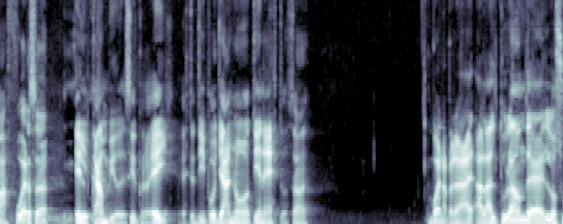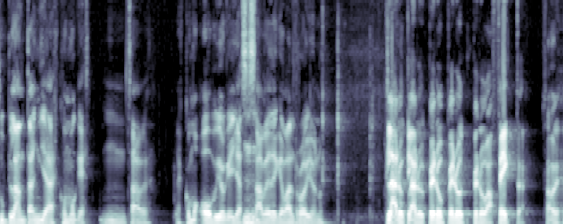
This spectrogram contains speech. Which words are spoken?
más fuerza el cambio. Decir, pero hey, este tipo ya no tiene esto, ¿sabes? Bueno, pero a, la altura donde a él lo suplantan ya es como que, mm, ¿sabes? Es como obvio que ya se sabe de qué va el rollo, ¿no? Claro, claro, pero, pero, pero afecta, ¿sabes?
